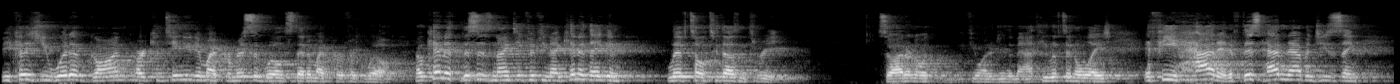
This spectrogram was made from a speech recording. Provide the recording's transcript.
Because you would have gone or continued in my permissive will instead of my perfect will. Now, Kenneth, this is 1959. Kenneth Hagin lived till 2003. So I don't know what if you want to do the math. He lived in old age. If he hadn't, if this hadn't happened, Jesus saying,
